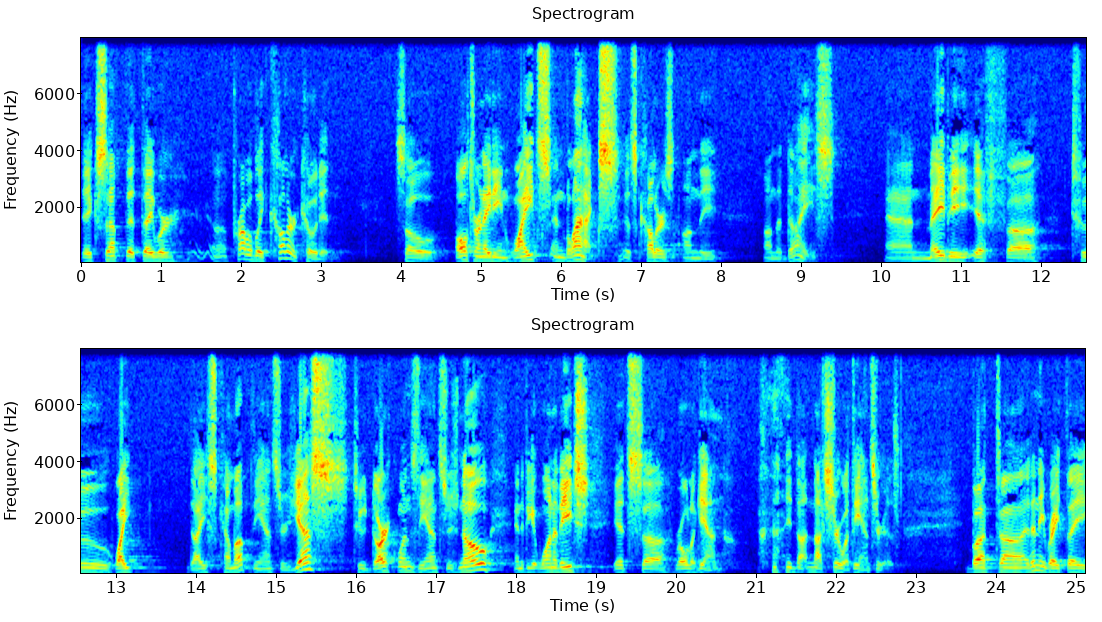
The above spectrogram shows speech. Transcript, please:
except that they were uh, probably color coded. So alternating whites and blacks as colors on the, on the dice. And maybe if uh, two white dice come up, the answer is yes. Two dark ones, the answer is no. And if you get one of each, it's uh, roll again. not, not sure what the answer is. But uh, at any rate, they,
